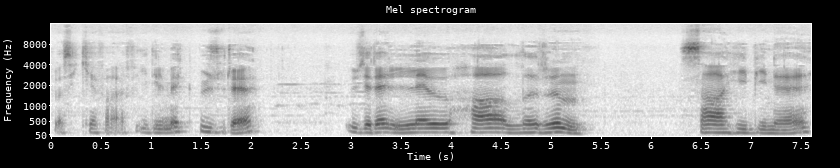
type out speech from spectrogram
şurası kef harfi idilmek üzere üzere levhaların sahibine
